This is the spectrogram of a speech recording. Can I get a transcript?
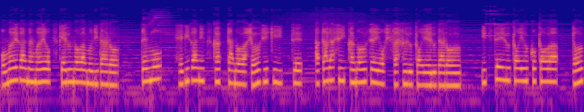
お前が名前を付けるのは無理だろ。でも、蛇が見つかったのは正直言って、新しい可能性を示唆すると言えるだろう。生きているということは、洞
